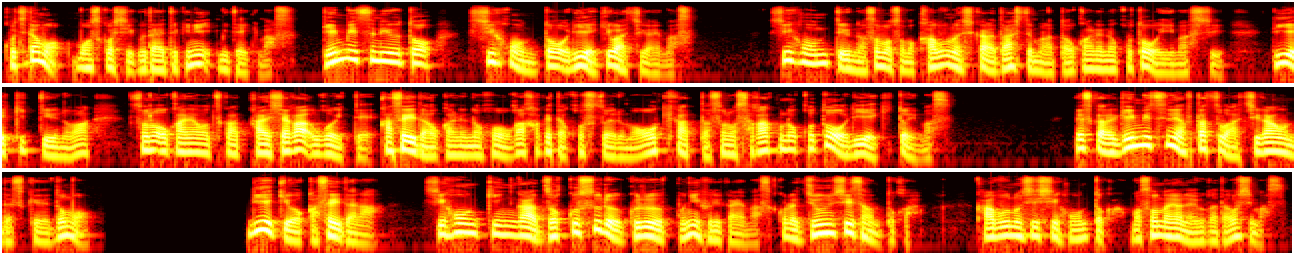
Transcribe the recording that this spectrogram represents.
こちらももう少し具体的に見ていきます。厳密に言うと、資本と利益は違います。資本っていうのはそもそも株主から出してもらったお金のことを言いますし、利益っていうのはそのお金を使った会社が動いて稼いだお金の方がかけたコストよりも大きかったその差額のことを利益と言います。ですから厳密には2つは違うんですけれども、利益を稼いだら資本金が属するグループに振り替えます。これは純資産とか株主資本とか、まあ、そんなような呼び方をします。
